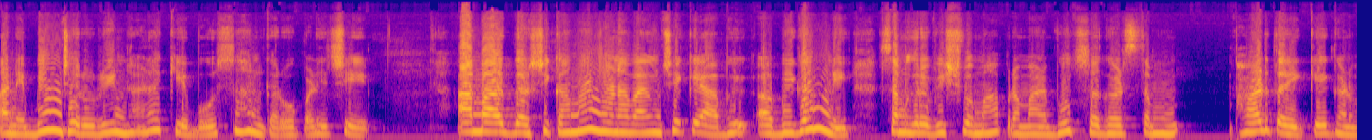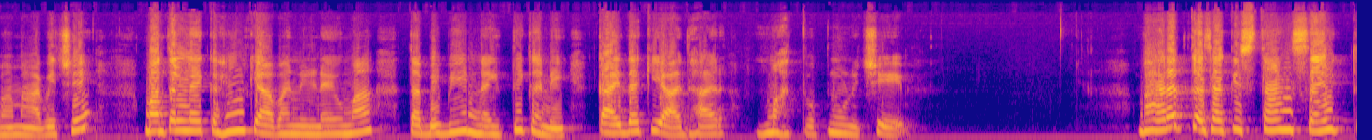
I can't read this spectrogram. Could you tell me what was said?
અને બિનજરૂરી નાણાકીય બોજ સહન કરવો પડે છે. આ માર્ગદર્શિકામાં જણાવાયું છે કે આ અભિગમને સમગ્ર વિશ્વમાં પ્રમાણભૂત સઘળ સંભાળ તરીકે ગણવામાં આવે છે. મંત્રાલયે કહ્યું કે આવા નિર્ણયોમાં તબીબી, નૈતિક અને કાયદાકીય આધાર મહત્વપૂર્ણ છે. ભારત કઝાકિસ્તાન સંયુક્ત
